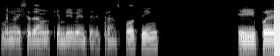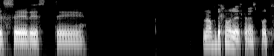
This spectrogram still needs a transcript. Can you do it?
bueno, ahí se da un quien vive en teletranspotting y puede ser este no, dejémosle el transporte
